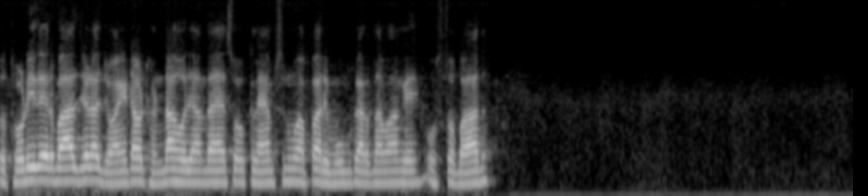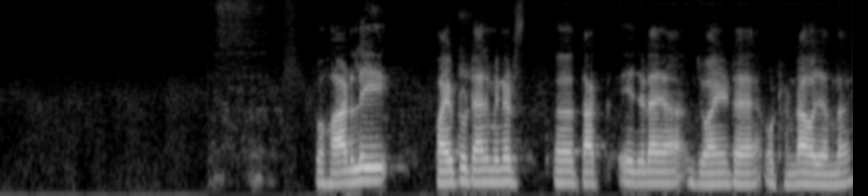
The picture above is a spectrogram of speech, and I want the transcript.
ਸੋ ਥੋੜੀ ਦੇਰ ਬਾਅਦ ਜਿਹੜਾ ਜੁਆਇੰਟ ਆ ਉਹ ਠੰਡਾ ਹੋ ਜਾਂਦਾ ਹੈ ਸੋ ਕਲੈਂਪਸ ਨੂੰ ਆਪਾਂ ਰਿਮੂਵ ਕਰ ਦਵਾਂਗੇ, ਉਸ ਤੋਂ ਬਾਅਦ ਸੋ ਹਾਰਡਲੀ 5 ਟੂ 10 ਮਿੰਟਸ ਤੱਕ ਇਹ ਜਿਹੜਾ ਆ ਜੁਆਇੰਟ ਹੈ, ਉਹ ਠੰਡਾ ਹੋ ਜਾਂਦਾ ਹੈ।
